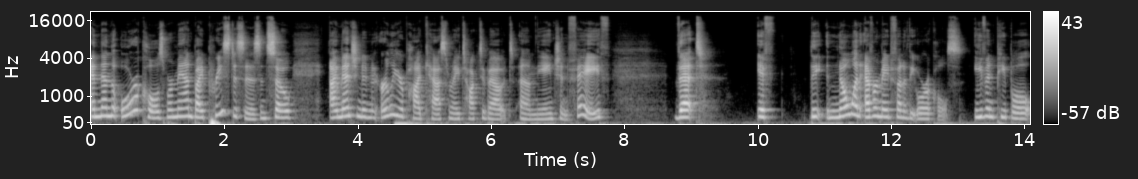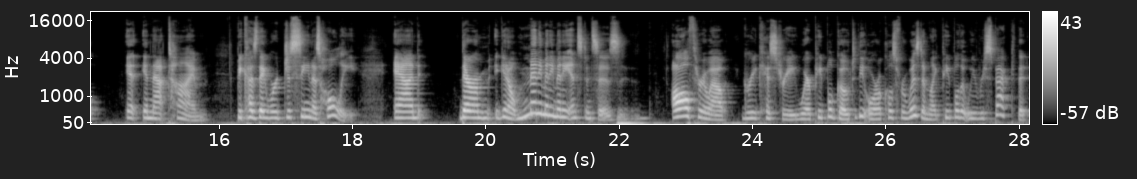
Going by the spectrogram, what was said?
And then the oracles were manned by priestesses. And so I mentioned in an earlier podcast when I talked about um, the ancient faith that if the no one ever made fun of the oracles, even people in, in that time, because they were just seen as holy. And there are, you know, many, many, many instances all throughout Greek history where people go to the oracles for wisdom, like people that we respect, that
